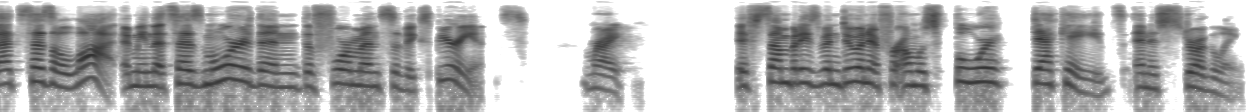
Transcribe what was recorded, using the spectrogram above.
that says a lot i mean that says more than the four months of experience Right. If somebody's been doing it for almost four decades and is struggling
